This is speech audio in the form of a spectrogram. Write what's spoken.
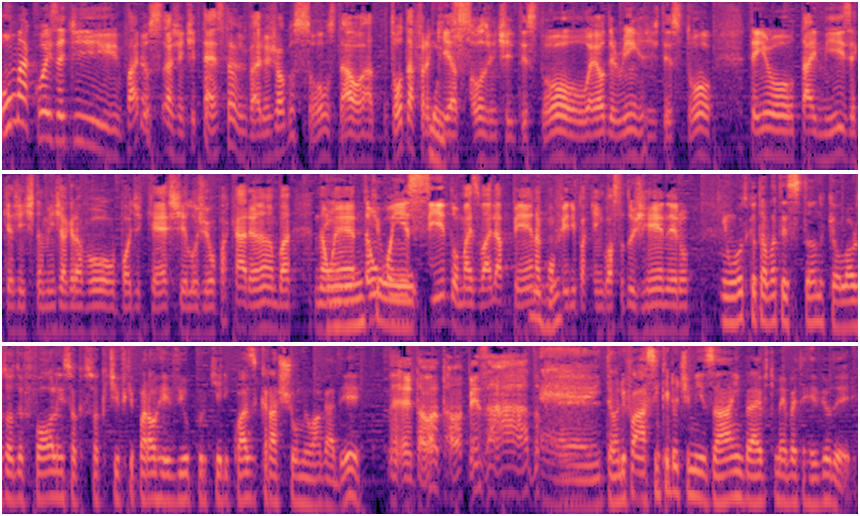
Uma coisa de vários. A gente testa vários jogos Souls, tal. Toda a franquia Muito. Souls a gente testou, o Elder Ring a gente testou. Tem o Timeisia, que a gente também já gravou um podcast, elogiou pra caramba. Não Tem é tão conhecido, eu... mas vale a pena uhum. conferir pra quem gosta do gênero. Tem um outro que eu tava testando, que é o Lords of the Fallen, só que, só que tive que parar o review porque ele quase crashou meu HD. É, tava, tava pesado. É, então ele fala, assim que ele otimizar, em breve também vai ter review dele.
